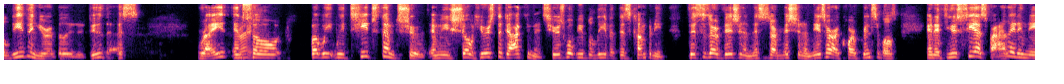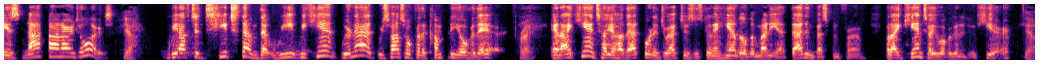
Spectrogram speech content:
believe in your ability to do this, right? And Right. so, but we we teach them truth, and we show here's the documents. Here's what we believe at this company. This is our vision, and this is our mission, and these are our core principles. And if you see us violating these, knock on our doors. Yeah. We have to teach them that we we can't. We're not responsible for the company over there. Right. And I can't tell you how that board of directors is going to handle the money at that investment firm, but I can tell you what we're going to do here. Yeah.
